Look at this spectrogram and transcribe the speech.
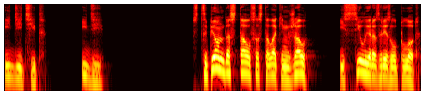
Иди, Тит, иди. Сципион достал со стола кинжал и с силой разрезал плод.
